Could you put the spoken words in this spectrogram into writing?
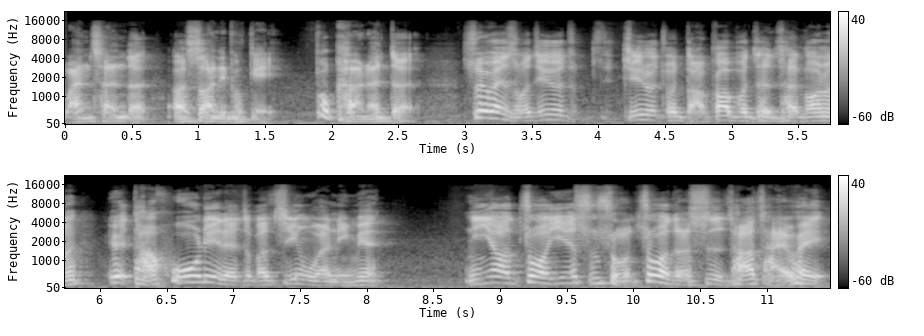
完成的，而上帝不给，不可能的。所以为什么就基督徒祷告不成成功呢？因为他忽略了这个经文里面，你要做耶稣所做的事，他才会，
